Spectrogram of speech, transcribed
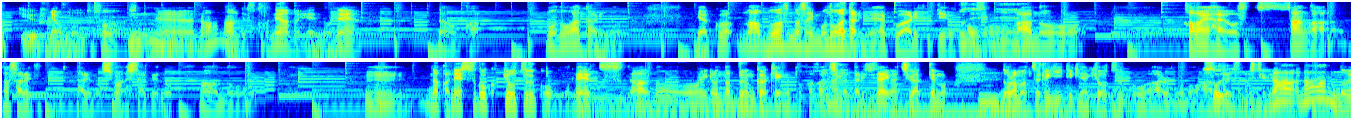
っていうふうに。いや、本当そうなんですよね。うん。何なんですかね、あの辺のね、なんか物語の役割、まあ、ままさに物語の役割っていうそう本を、ですね。あの、河合隼さんが出されてたりもしましたけど、あの、うん、なんかね、すごく共通項もね、すあのいろんな文化圏とかが違ったり、時代が違っても、うんドラマ剣的な共通項があるものがあったりとかして、な何の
